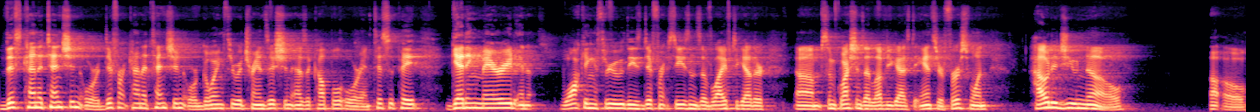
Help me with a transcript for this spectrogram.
this kind of tension or a different kind of tension or going through a transition as a couple or anticipate getting married and walking through these different seasons of life together um, some questions i'd love you guys to answer. First one how did you know uh-oh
